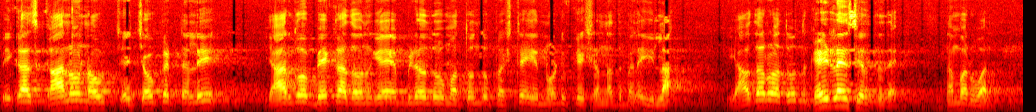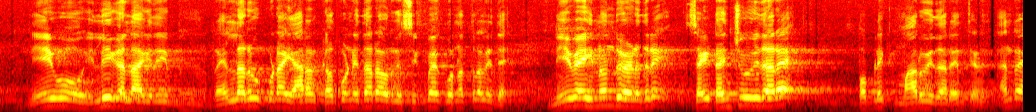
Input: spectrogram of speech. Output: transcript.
ಬಿಕಾಸ್ ಕಾನೂನು ಔ- ಚೌಕಟ್ಟಿನಲ್ಲಿ ಯಾರಿಗೋ ಬೇಕಾದವನಿಗೆ ಬಿಡೋದು ಮತ್ತೊಂದು ಪ್ರಶ್ನೆ, ಈ ನೋಟಿಫಿಕೇಶನ್ ಅದ ಮೇಲೆ ಇಲ್ಲ. ಯಾವ್ದಾದ್ರು ಅದೊಂದು ಗೈಡ್ಲೈನ್ಸ್ ಇರ್ತದೆ ನಂಬರ್ ಒನ್ ನೀವು ಇಲ್ಲಿಗಲ್ ಆಗಿದೆ. ಎಲ್ಲರೂ ಕೂಡ ಯಾರು ಕಳ್ಕೊಂಡಿದ್ದಾರೆ ಅವ್ರಿಗೆ ಸಿಗ್ಬೇಕು ಅನ್ನೋದ್ರಲ್ಲಿದೆ ನೀವೇ ಇನ್ನೊಂದು ಹೇಳಿದ್ರಿ ಸೈಟ್ ಹಂಚು ಇದ್ದಾರೆ ಪಬ್ಲಿಕ್ ಮಾರು ಇದ್ದಾರೆ ಅಂತ ಹೇಳಿದ್ರಿ. ಅಂದರೆ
